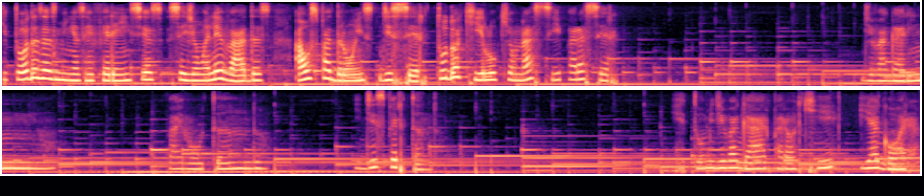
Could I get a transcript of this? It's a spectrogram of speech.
Que todas as minhas referências sejam elevadas aos padrões de ser tudo aquilo que eu nasci para ser. Devagarinho, vai voltando e despertando. Retome devagar para o aqui e agora.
